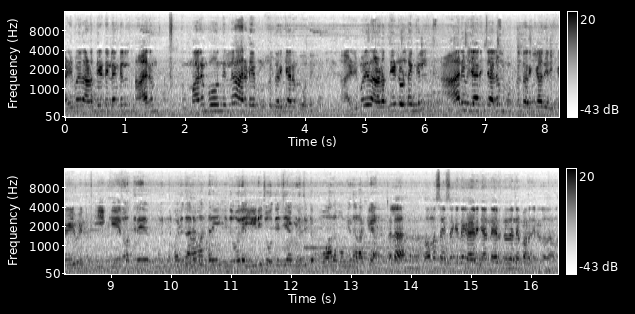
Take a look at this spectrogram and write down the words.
അഴിമതി നടത്തിയിട്ടില്ലെങ്കിൽ ആരും തുമ്മാനും പോകുന്നില്ല ആരുടെയും മൂക്ക് തെറിക്കാനും പോകുന്നില്ല. അഴിമതി നടത്തിയിട്ടുണ്ടെങ്കിൽ ആര് വിചാരിച്ചാലും മൂക്ക് തെറിക്കാതിരിക്കുകയുമില്ല ഈ കേരളത്തിലെ ഒരു ധനമന്ത്രി ഇതുപോലെ ഇ ഡി ചോദ്യം ചെയ്യാൻ വിളിച്ചിട്ട് പോവാതെ മുങ്ങി നടക്കുകയാണ്. അല്ല തോമസ് ഐസക്കിന്റെ കാര്യം ഞാൻ നേരത്തെ തന്നെ പറഞ്ഞിട്ടുള്ളതാണ്.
